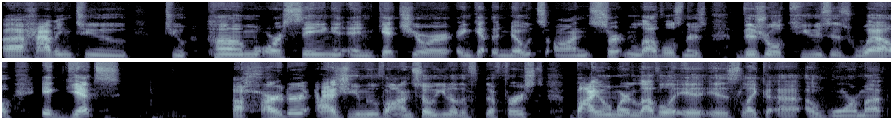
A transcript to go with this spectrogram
uh, having to to hum or sing and get your and get the notes on certain levels and there's visual cues as well it gets uh, harder as you move on. So you know the, the first biome or level is, is like a, a warm up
